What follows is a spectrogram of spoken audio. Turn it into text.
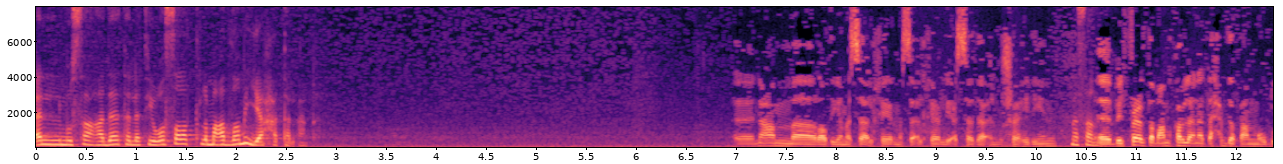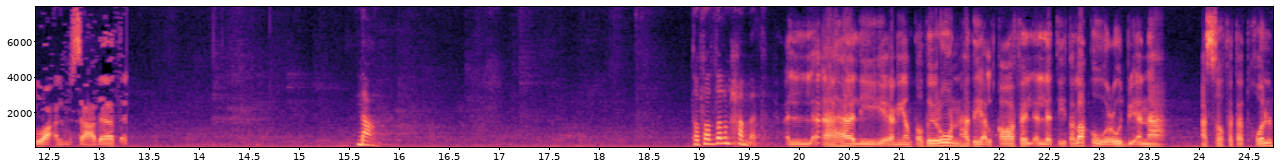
المساعدات التي وصلت المعظمية حتى الآن. آه، نعم راضية. مساء الخير. مساء الخير للسادة المشاهدين. مساء آه، بالفعل طبعا قبل أن أتحدث عن موضوع المساعدات. نعم. تفضل محمد. الأهالي يعني ينتظرون هذه القوافل التي تلقوا وعود بأنها سوف تدخل.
